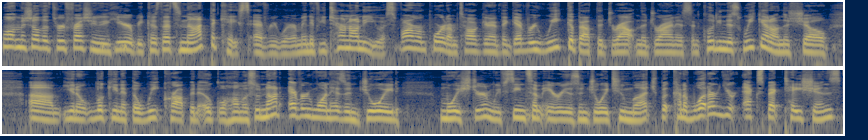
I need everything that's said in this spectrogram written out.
Well, Michelle, that's refreshing to hear because that's not the case everywhere. I mean, if you turn on to U.S. Farm Report, I'm talking, I think, every week about the drought and the dryness, including this weekend on the show, um, you know, looking at the wheat crop in Oklahoma. So not everyone has enjoyed moisture, and we've seen some areas enjoy too much. But kind of what are your expectations?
